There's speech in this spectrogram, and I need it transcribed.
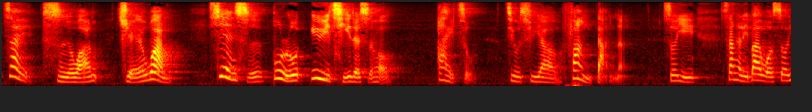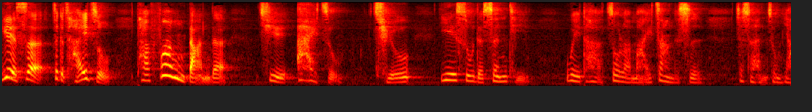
在死亡、绝望、现实不如预期的时候，爱主就需要放胆了。所以上个礼拜我说，月色这个财主，他放胆的去爱主，求耶稣的身体。为他做了埋葬的事，这是很重要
